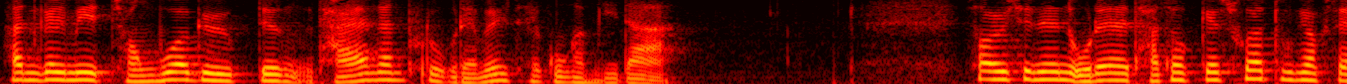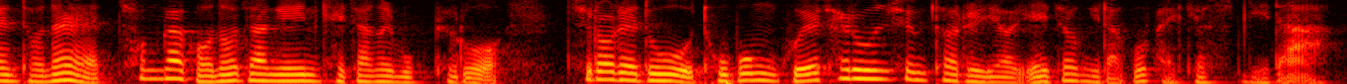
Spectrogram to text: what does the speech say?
한글 및 정보화 교육 등 다양한 프로그램을 제공합니다. 서울시는 올해 5개 수화통역센터 내 청각 언어장애인 개장을 목표로 7월에도 도봉구에 새로운 쉼터를 열 예정이라고 밝혔습니다.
